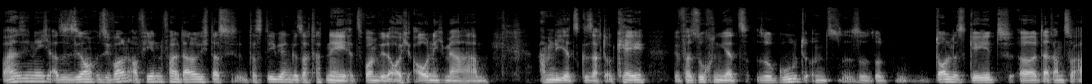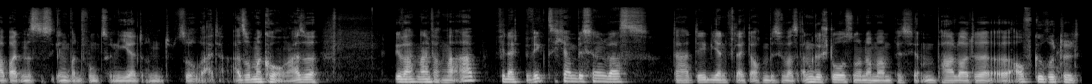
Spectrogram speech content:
weiß ich nicht, also sie, sie wollen auf jeden Fall dadurch, dass, dass Debian gesagt hat, nee, jetzt wollen wir euch auch nicht mehr haben, haben die jetzt gesagt, okay, wir versuchen jetzt so gut und so, so doll es geht, äh, daran zu arbeiten, dass es irgendwann funktioniert und so weiter. Also mal gucken. Also wir warten einfach mal ab. Vielleicht bewegt sich ja ein bisschen was. Da hat Debian vielleicht auch ein bisschen was angestoßen und nochmal ein bisschen ein paar Leute äh, aufgerüttelt.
